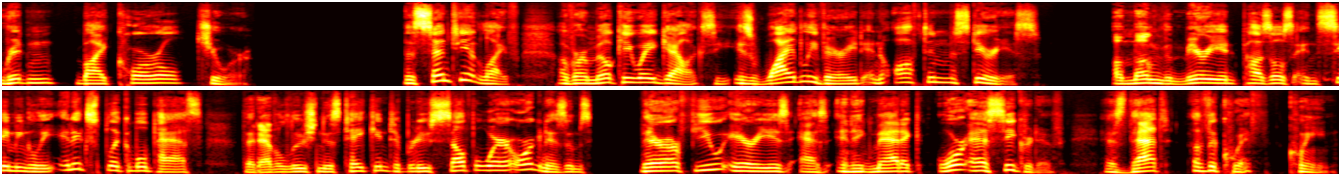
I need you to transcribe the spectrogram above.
written by Coral Chur. The sentient life of our Milky Way galaxy is widely varied and often mysterious. Among the myriad puzzles and seemingly inexplicable paths that evolution has taken to produce self aware organisms, there are few areas as enigmatic or as secretive as that of the Quyth Queen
